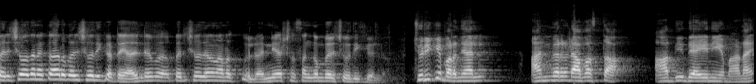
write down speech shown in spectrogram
പരിശോധനക്കാർ പരിശോധിക്കട്ടെ. അതിന്റെ പരിശോധന നടക്കുമല്ലോ. അന്വേഷണ സംഘം പരിശോധിക്കുമല്ലോ. ചുരുക്കി പറഞ്ഞാൽ അൻവറുടെ അവസ്ഥ അതിദയനീയമാണ്.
